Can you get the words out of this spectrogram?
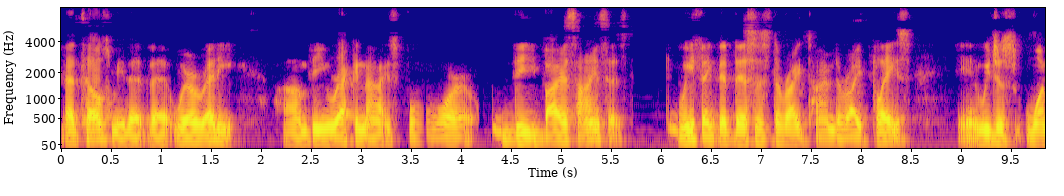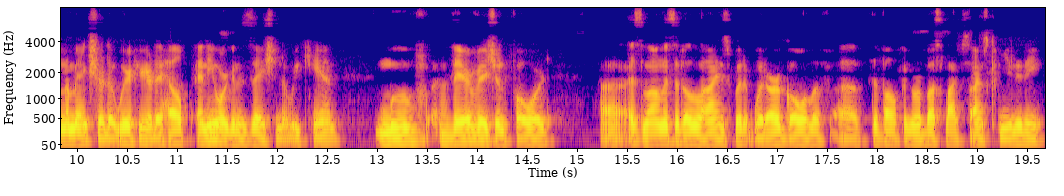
That tells me that, that we're already um, being recognized for the biosciences. We think that this is the right time, the right place. And we just want to make sure that we're here to help any organization that we can move their vision forward uh, as long as it aligns with, with our goal of, of developing a robust life science community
